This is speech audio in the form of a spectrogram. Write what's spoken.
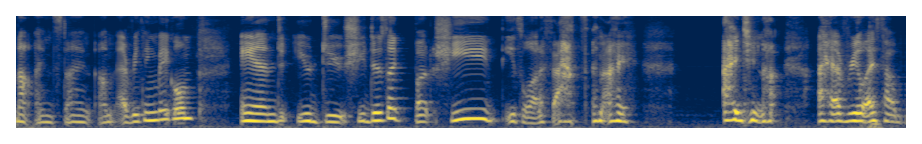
not Einstein, um everything bagel. And you do she does like but she eats a lot of fats and I I do not I have realized how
